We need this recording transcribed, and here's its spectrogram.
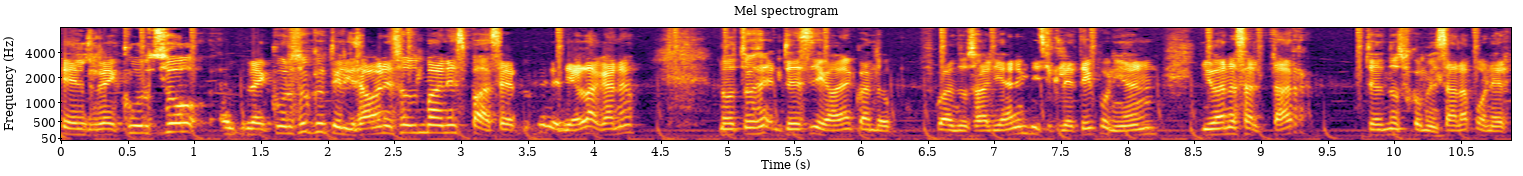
El recurso, el recurso que utilizaban esos manes para hacer lo que les diera la gana, nosotros entonces llegaban cuando, cuando salían en bicicleta y ponían, iban a saltar, entonces nos comenzaban a poner,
